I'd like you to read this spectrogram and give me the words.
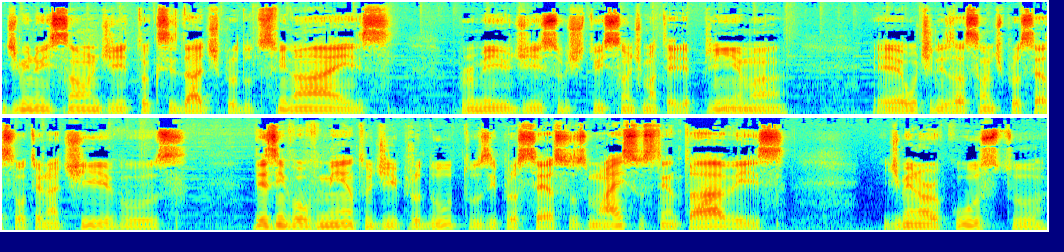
diminuição de toxicidade de produtos finais, por meio de substituição de matéria-prima, é, utilização de processos alternativos, desenvolvimento de produtos e processos mais sustentáveis, de menor custo,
